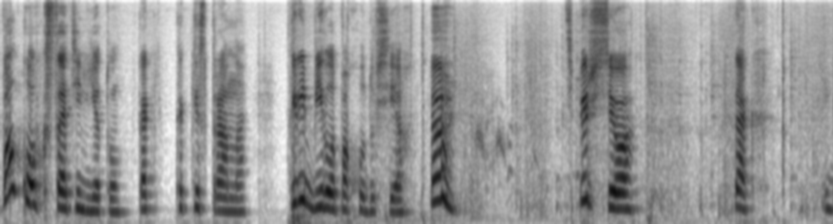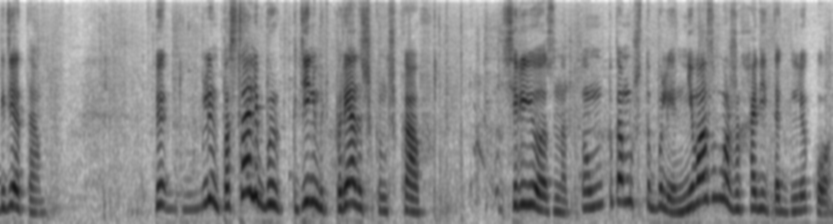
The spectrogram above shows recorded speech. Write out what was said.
Балков, кстати, нету, как, как ни странно. Перебила, походу, всех. А! Теперь все. Так, где там? Блин, поставили бы где-нибудь порядочком шкаф. Серьезно. Потому, потому что, блин, невозможно ходить так далеко.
